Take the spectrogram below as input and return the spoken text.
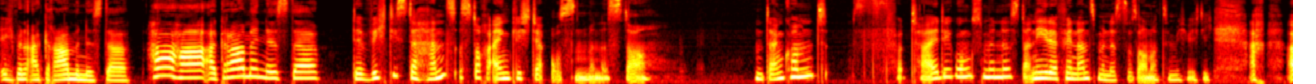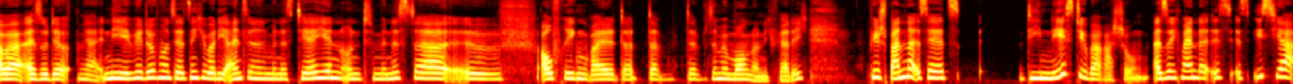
ich bin Agrarminister. Haha, Agrarminister. Der wichtigste Hans ist doch eigentlich der Außenminister. Und dann kommt Verteidigungsminister. Nee, der Finanzminister ist auch noch ziemlich wichtig. Ach, aber also der, ja, nee, wir dürfen uns jetzt nicht über die einzelnen Ministerien und Minister äh, aufregen, weil da, da, da sind wir morgen noch nicht fertig. Viel spannender ist ja jetzt die nächste Überraschung. Also ich meine, da ist, es ist ja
